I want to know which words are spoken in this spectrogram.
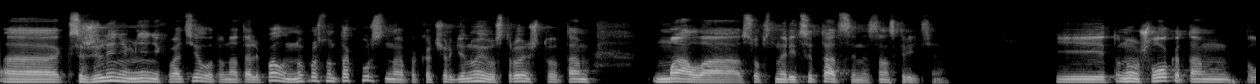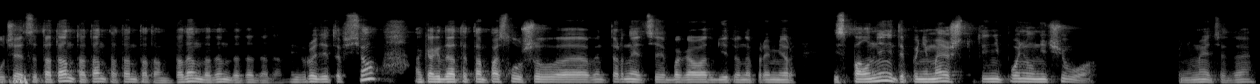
А, к сожалению, мне не хватило, вот у Натальи Павловны, ну просто он так курс на по Кочергиной устроен, что там мало, собственно, рецитации на санскрите. И, ну, шлока там получается татан, татан, татан, татан, тадан, дадан, да, да, да, да. И вроде это все. А когда ты там послушал э, в интернете Бхагавадгиту, например, исполнение, ты понимаешь, что ты не понял ничего понимаете, да?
